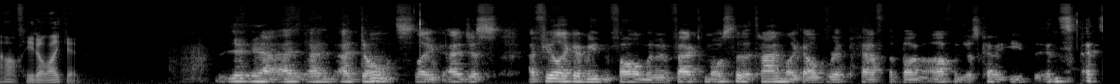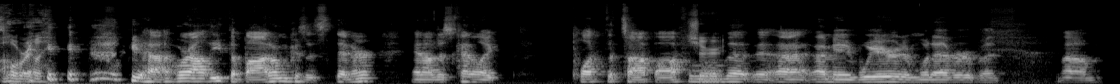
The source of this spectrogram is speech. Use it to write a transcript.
Oh, you don't like it? Yeah, yeah I, I, I don't like. I just I feel like I'm eating foam, and in fact, most of the time, like I'll rip half the bun off and just kind of eat the insides. Oh, really? yeah, or I'll eat the bottom because it's thinner, and I'll just kind of like pluck the top off a Sure. little bit. Uh, I mean, weird and whatever, but um,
